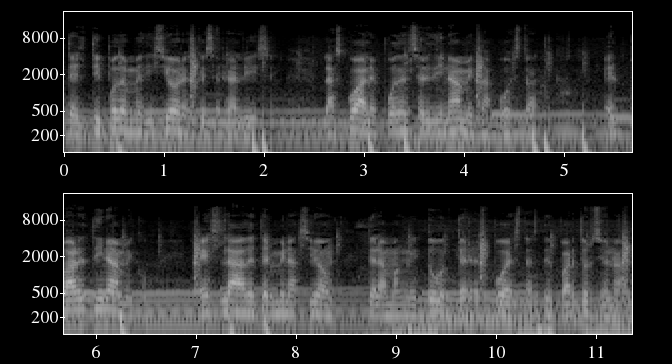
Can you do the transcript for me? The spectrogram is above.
del tipo de mediciones que se realicen, las cuales pueden ser dinámicas o estáticas. El par dinámico es la determinación de la magnitud de respuestas de par torsional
